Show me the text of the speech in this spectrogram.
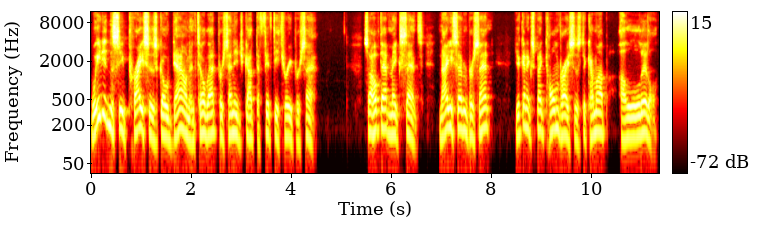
We didn't see prices go down until that percentage got to 53%. So I hope that makes sense. 97%, you can expect home prices to come up a little.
